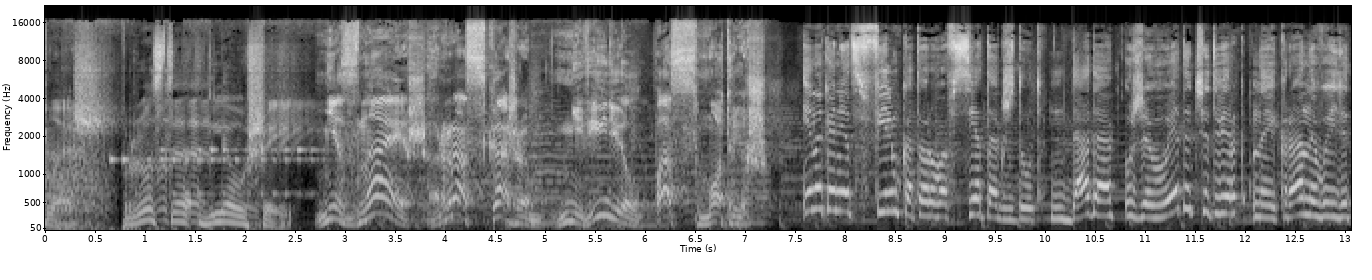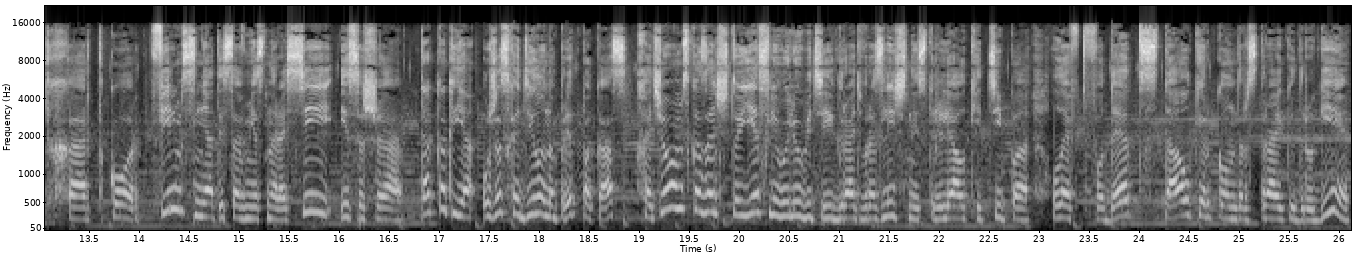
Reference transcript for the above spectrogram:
Flash. Просто для ушей. Не знаешь? Расскажем. Не видел? Посмотришь. И, наконец, фильм, которого все так ждут. Да-да, уже в этот четверг на экраны выйдет «Хардкор». Фильм, снятый совместно Россией и США. Так как я уже сходила на предпоказ, хочу вам сказать, что если вы любите играть в различные стрелялки типа Left 4 Dead, Stalker, Counter-Strike и другие,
